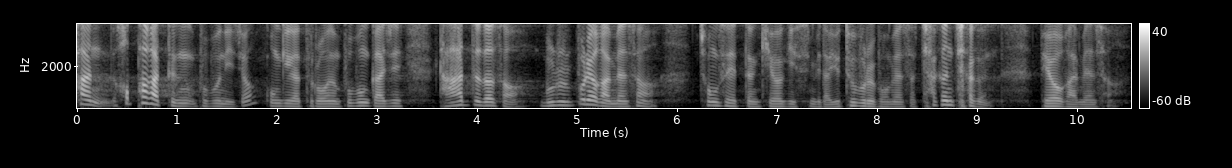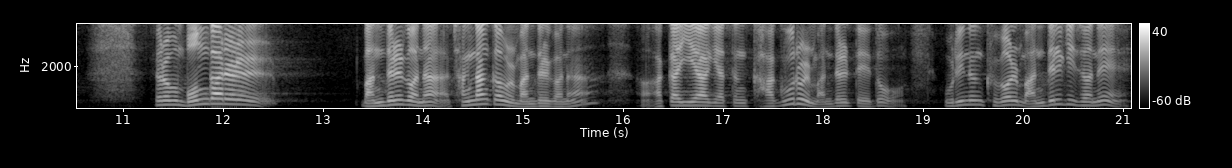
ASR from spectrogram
판 허파 같은 부분이죠. 공기가 들어오는 부분까지 다 뜯어서 물을 뿌려가면서 청소했던 기억이 있습니다. 유튜브를 보면서 차근차근 배워가면서 여러분 뭔가를 만들거나 장난감을 만들거나 어, 아까 이야기했던 가구를 만들 때에도 우리는 그걸 만들기 전에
